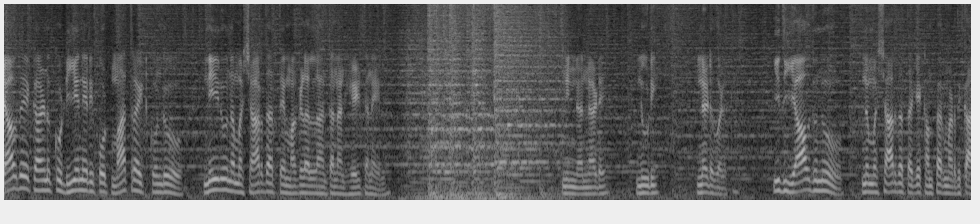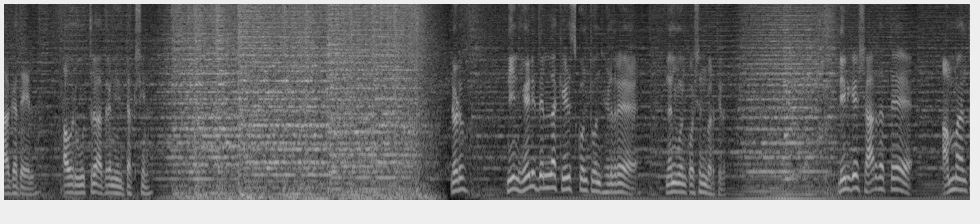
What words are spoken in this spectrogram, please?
ಯಾವುದೇ ಕಾರಣಕ್ಕೂ ಡಿ ಎನ್ ಎ ರಿಪೋರ್ಟ್ ಮಾತ್ರ ಇಟ್ಕೊಂಡು ನೀನು ನಮ್ಮ ಶಾರದಾತೆ ಮಗಳಲ್ಲ ಅಂತ ನಾನು ಹೇಳ್ತಾನೆ ಇಲ್ಲ. ನಿನ್ನ ನಡೆ, ನುಡಿ ನಡವಳಿಕೆ. ಇದು ಯಾವುದನ್ನು ನಮ್ಮ ಶಾರದತ್ತಾಗೆ ಕಂಪೇರ್ ಮಾಡೋದಕ್ಕೆ ಆಗದೇ ಇಲ್ಲ. ಅವ್ರ ಉತ್ತರ ಆದರೆ ನೀನು ದಕ್ಷಿಣ. ನೋಡು, ನೀನು ಹೇಳಿದ್ದೆಲ್ಲ ಕೇಳಿಸ್ಕೊಂತು ಅಂತ ಹೇಳಿದ್ರೆ ನನಗೊಂದು ಕ್ವಶನ್ ಬರ್ತಿದೆ. ನಿನಗೆ ಶಾರದತ್ತೆ ಅಮ್ಮ ಅಂತ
